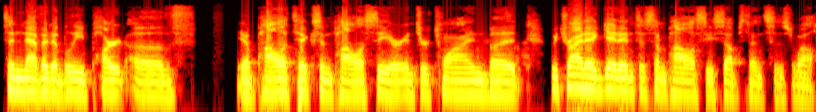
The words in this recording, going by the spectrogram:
it's inevitably part of you know politics and policy are intertwined but we try to get into some policy substance as well.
